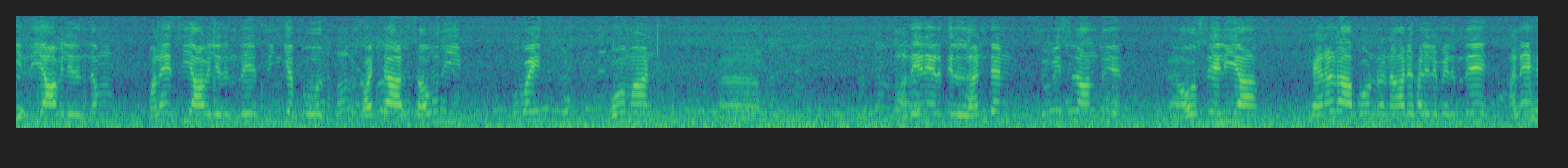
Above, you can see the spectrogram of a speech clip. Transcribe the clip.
இந்தியாவிலிருந்தும் மலேசியாவிலிருந்து Singapore Qatar Saudi Kuwait Oman அதே நேரத்தில் லண்டன் சுவிட்சர்லாந்து ஆஸ்திரேலியா கனடா போன்ற நாடுகளிலும் இருந்து அநேக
